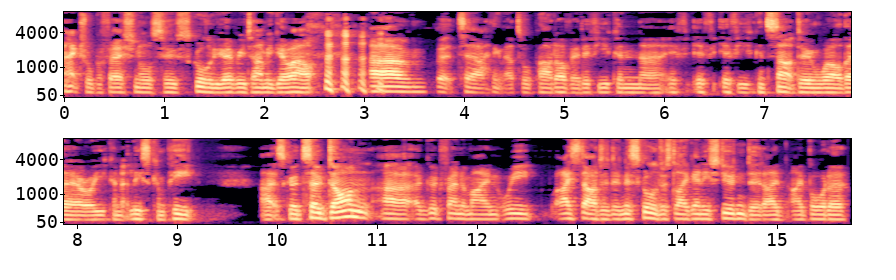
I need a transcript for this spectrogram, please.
actual professionals who school you every time you go out. um, but uh, I think that's all part of it. If you can uh, if if if you can start doing well there, or you can at least compete, uh, it's good. So Don, uh, a good friend of mine, we I started in his school just like any student did. I I bought a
